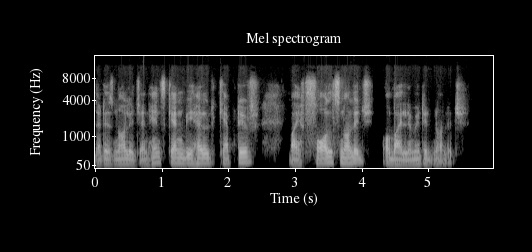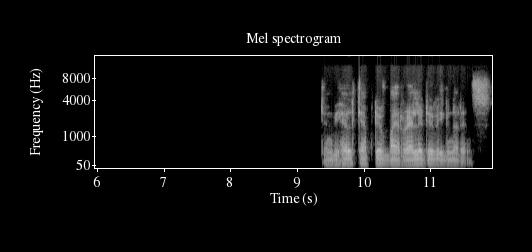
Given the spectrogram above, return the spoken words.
that is knowledge, and hence can be held captive by false knowledge or by limited knowledge. Can be held captive by relative ignorance.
